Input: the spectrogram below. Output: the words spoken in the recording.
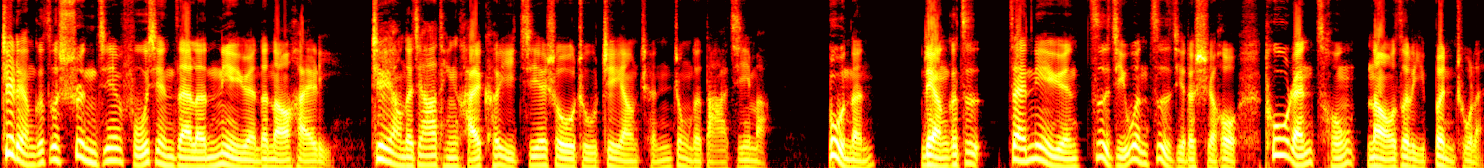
这两个字瞬间浮现在了聂远的脑海里。这样的家庭还可以接受住这样沉重的打击吗？不能。两个字在聂远自己问自己的时候，突然从脑子里蹦出来。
